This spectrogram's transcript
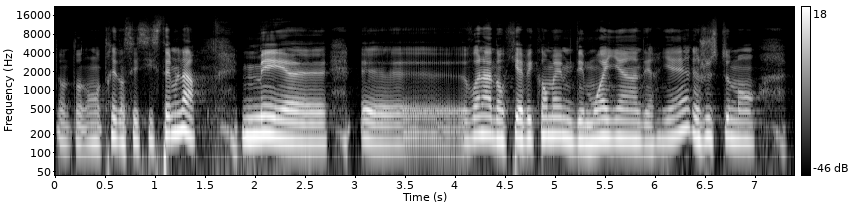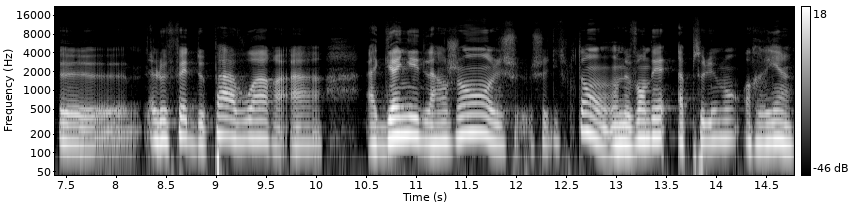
dans ces systèmes-là. Mais euh, voilà, donc il y avait quand même des moyens derrière. Et justement, le fait de ne pas avoir à, à, gagner de l'argent, je, je dis tout le temps, on ne vendait absolument rien.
